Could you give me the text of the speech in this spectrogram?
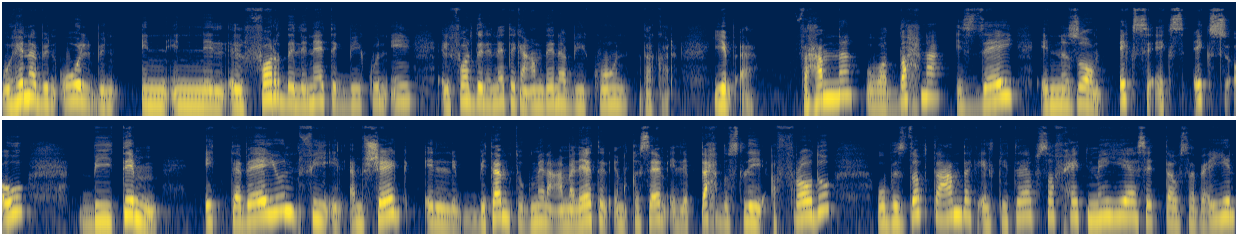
وهنا بنقول بن ان إن الفرد اللي ناتج بيكون إيه؟ الفرد اللي ناتج عندنا بيكون ذكر. يبقى فهمنا ووضحنا إزاي النظام إكس إكس إكس أو بيتم التباين في الأمشاج اللي بتنتج من عمليات الانقسام اللي بتحدث لأفراده وبالظبط عندك الكتاب صفحة 176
